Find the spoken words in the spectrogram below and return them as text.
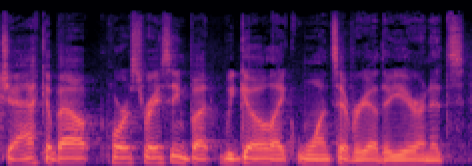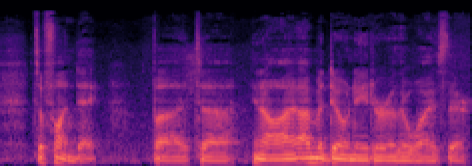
jack about horse racing, but we go like once every other year, and it's it's a fun day. But uh, you know, I, am a donator otherwise there.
